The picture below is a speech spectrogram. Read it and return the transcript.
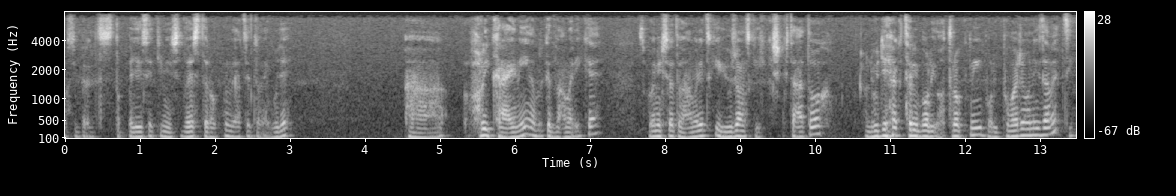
asi pred 150-200 rokmi, viacej to nebude. A boli krajiny, napríklad v Amerike, v Spojených štátoch amerických, v južanských štátoch, ľudia, ktorí boli otrokmi, boli považovaní za veci.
